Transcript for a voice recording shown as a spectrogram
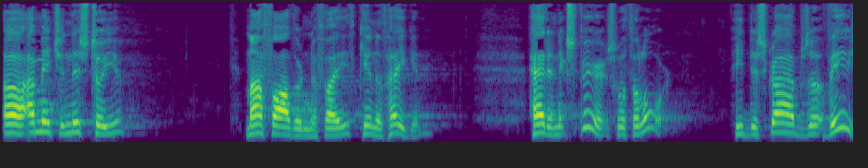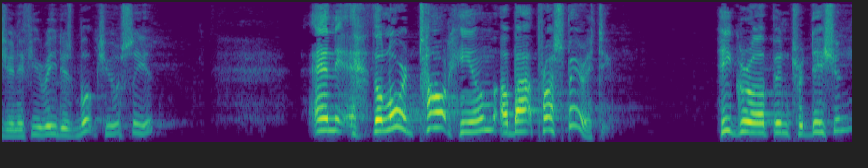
Uh, I mentioned this to you. My father in the faith, Kenneth Hagin, had an experience with the Lord. He describes a vision. If you read his books, you'll see it. And the Lord taught him about prosperity. He grew up in tradition,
